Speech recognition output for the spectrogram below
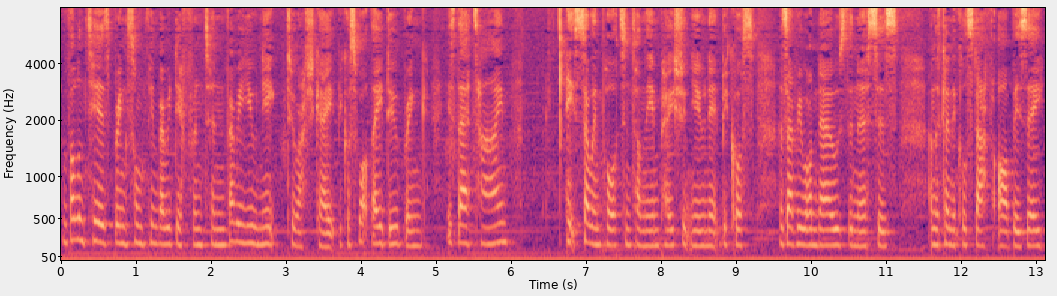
and volunteers bring something very different and very unique to Ashgate because what they do bring is their time it's so important on the inpatient unit because as everyone knows the nurses and the clinical staff are busy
